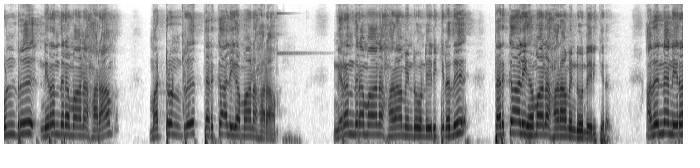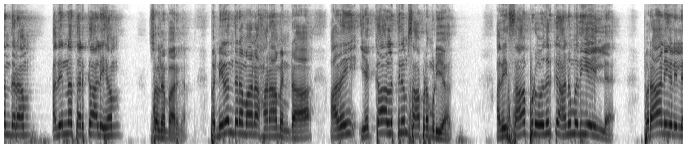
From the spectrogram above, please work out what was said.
ஒன்று நிரந்தரமான ஹராம் மற்றொன்று தற்காலிகமான ஹராம். நிரந்தரமான ஹராம் என்று ஒன்று இருக்கிறது தற்காலிகமான ஹராம் என்று ஒன்று இருக்கிறது. அது என்ன நிரந்தரம்? அது என்ன தற்காலிகம்? சொல்கிறேன் பாருங்கள் இப்போ நிரந்தரமான ஹராம் என்றால் அதை எக்காலத்திலும் சாப்பிட முடியாது. அதை சாப்பிடுவதற்கு அனுமதியே இல்லை. பிராணிகளில்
